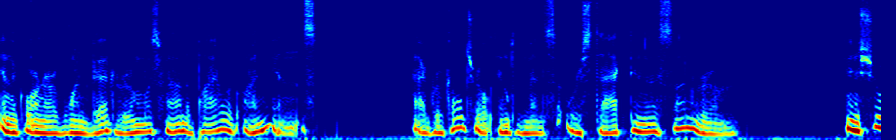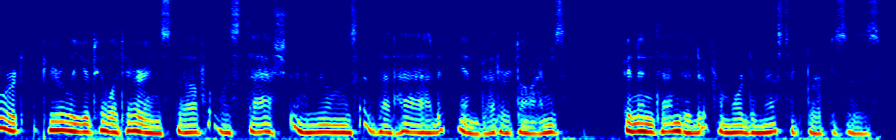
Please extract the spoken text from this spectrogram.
In the corner of one bedroom was found a pile of onions. Agricultural implements were stacked in a sunroom. In short, purely utilitarian stuff was stashed in rooms that had, in better times, been intended for more domestic purposes.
